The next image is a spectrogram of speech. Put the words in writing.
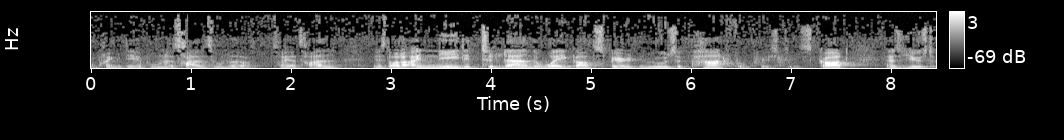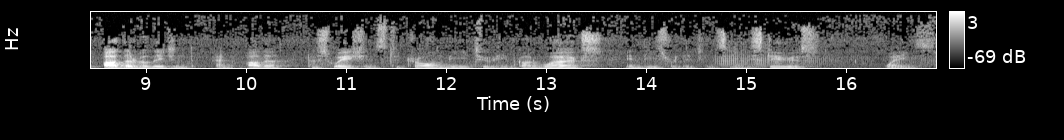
omkring det her på 130 til 133. Der står der, I needed to learn the way God's Spirit moves apart from Christians. God has used other religions and other persuasions to draw me to him. God works in these religions in mysterious ways.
